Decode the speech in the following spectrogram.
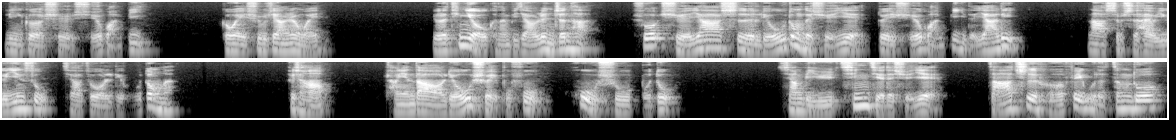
另一个是血管壁。各位是不是这样认为？有的听友可能比较认真哈，说血压是流动的血液对血管壁的压力，那是不是还有一个因素叫做流动呢？非常好，常言道流水不复，户枢不蠹。相比于清洁的血液，杂质和废物的增多，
